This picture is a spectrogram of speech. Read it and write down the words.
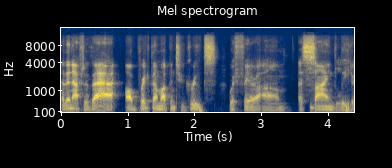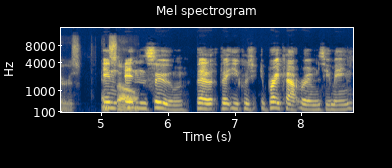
And then after that, I'll break them up into groups with their um, assigned leaders. And In so, in Zoom, the that you could breakout rooms, you mean?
